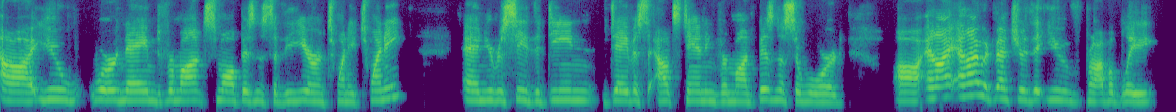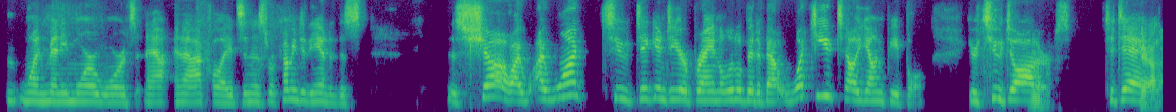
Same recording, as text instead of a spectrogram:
Uh, you were named Vermont Small Business of the Year in 2020 and you received the Dean Davis Outstanding Vermont Business Award. Uh, and I and I would venture that you've probably won many more awards and, and accolades. And as we're coming to the end of this this show, I, I want to dig into your brain a little bit about what do you tell young people, your two daughters today Yeah.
